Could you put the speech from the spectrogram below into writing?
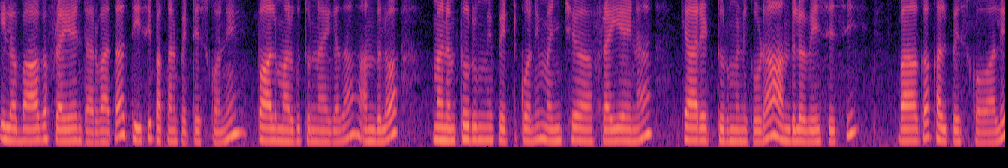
ఇలా బాగా ఫ్రై అయిన తర్వాత తీసి పక్కన పెట్టేసుకొని పాలు మరుగుతున్నాయి కదా అందులో మనం తురిమి పెట్టుకొని మంచిగా ఫ్రై అయిన క్యారెట్ తురుముని కూడా అందులో వేసేసి బాగా కలిపేసుకోవాలి.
